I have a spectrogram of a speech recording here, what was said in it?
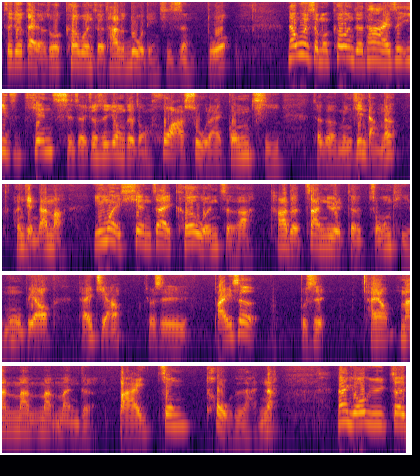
这就代表说柯文哲他的弱点其实很多。那为什么柯文哲他还是一直坚持着就是用这种话术来攻击这个民进党呢？很简单嘛。因为现在柯文哲啊，他的战略的总体目标来讲，就是白色不是，他要慢慢慢慢的白中透蓝呐。那由于在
